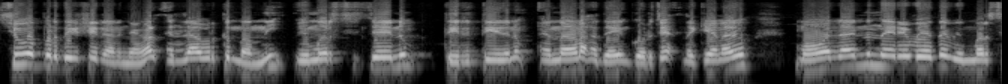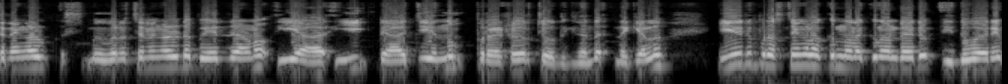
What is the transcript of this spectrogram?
ശുഭപ്രതീക്ഷയിലാണ് ഞങ്ങൾ എല്ലാവർക്കും നന്ദി. വിമർശിച്ചതിനും തിരുത്തിയതിനും എന്നാണ് അദ്ദേഹം കുറിച്ച് എന്തൊക്കെയാണ് മോഹൻലാലിന് നേരെ വേദ വിമർശനങ്ങൾ വിമർശനങ്ങളുടെ പേരിലാണോ ഈ ഈ രാജി എന്നും പ്രേക്ഷകർ ചോദിക്കുന്നത് എന്തൊക്കെയാണ് ഈ ഒരു പ്രശ്നങ്ങളൊക്കെ നടക്കുന്നുണ്ടായാലും ഇതുവരെ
